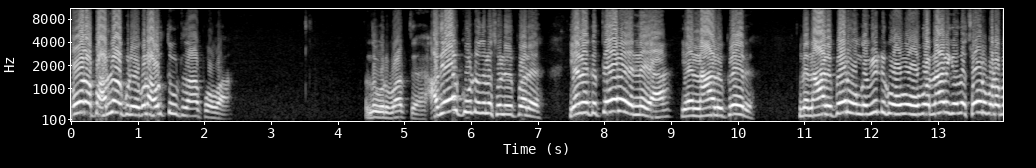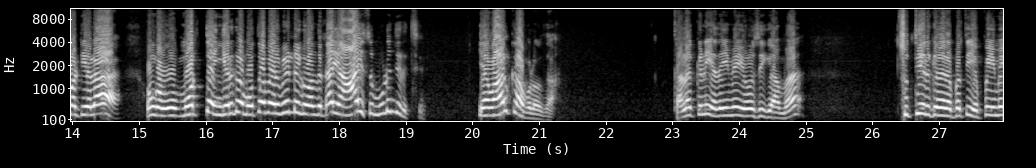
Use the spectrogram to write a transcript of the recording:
போறப்ப அருளாக்குடிய கூட அவுத்து விட்டு தான் போவா. அந்த ஒரு வார்த்தை. அதே கூட்டத்தில் சொல்லியிருப்பாரு எனக்கு தேவை என்னையா? என் நாலு பேர். இந்த நாலு பேர் உங்க வீட்டுக்கு ஒவ்வொரு ஒவ்வொரு நாளைக்கு வந்து சோறு போட மாட்டியல? உங்க மொத்த இங்க இருக்கிற மொத்த பேர் வீட்டுக்கு வந்துட்டா என் ஆயுசு முடிஞ்சிருச்சு. என் வாழ்க்கை அவ்வளவுதான். தனக்குன்னு எதையுமே யோசிக்காம சுத்தி இருக்கிறத பத்தி எப்பயுமே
